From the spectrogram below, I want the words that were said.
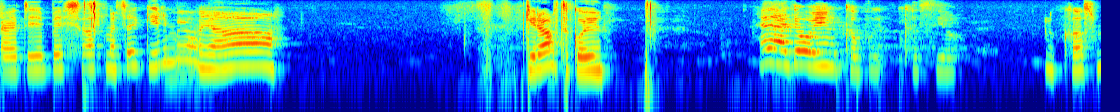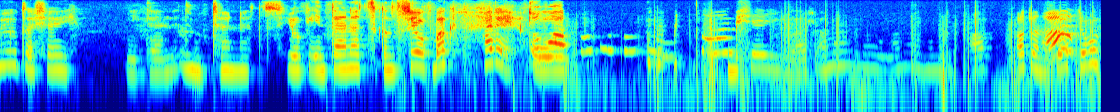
Evet 5 saat mesela girmiyor ya. Gir artık oyun. Herhalde oyun kapı kasıyor. Kasmıyor da şey. İnternet. internet. Yok internet sıkıntısı yok bak. Hadi topu. bir şey var ama at, at bana çabuk çabuk.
